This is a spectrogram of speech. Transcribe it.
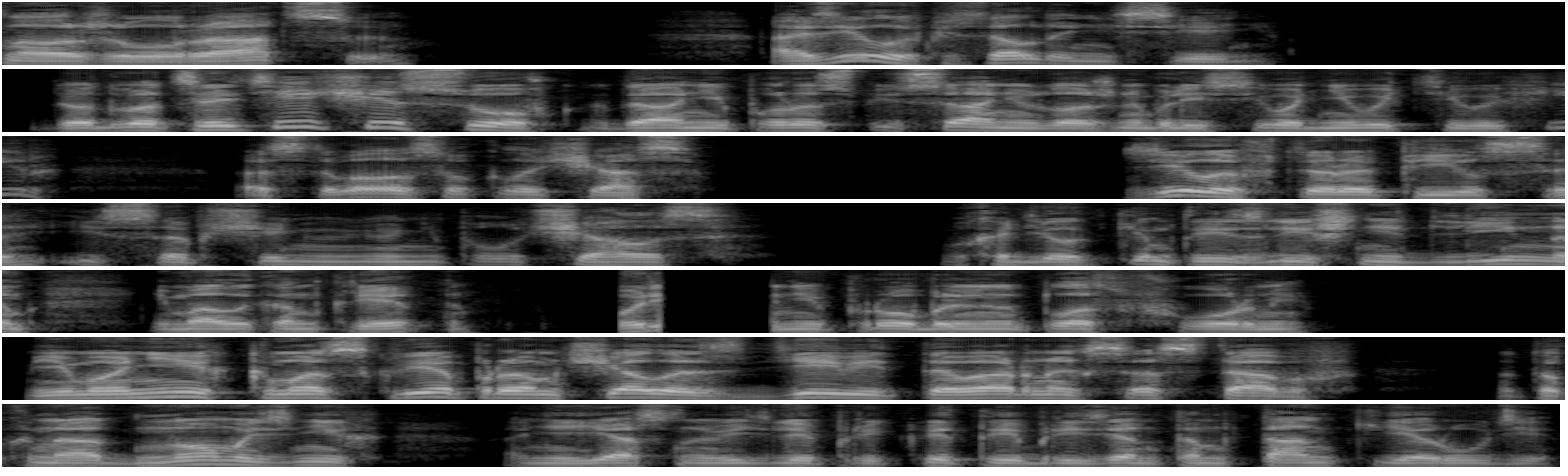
наложил рацию, а Зилов писал донесение. До двадцати часов, когда они по расписанию должны были сегодня выйти в эфир, оставалось около часа. Зилов торопился, и сообщение у него не получалось. Выходило каким-то излишне длинным и малоконкретным. Они пробыли на платформе. Мимо них к Москве промчалось девять товарных составов, но только на одном из них они ясно увидели прикрытые брезентом танки и орудия.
